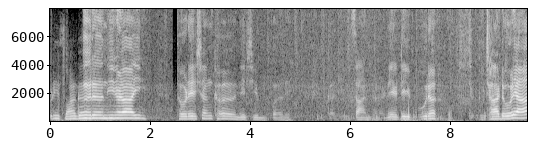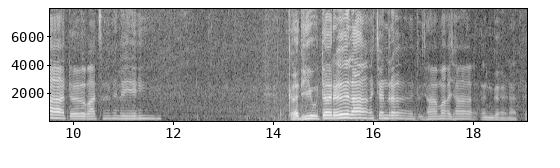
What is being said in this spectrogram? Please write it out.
थोडी सागर निळाई थोडे शंखने शिंपले कधी चांदणे टिपूर तुझ्या डोळ्यात वाचले कधी उतरला चंद्र तुझ्या माझ्या अंगणात.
